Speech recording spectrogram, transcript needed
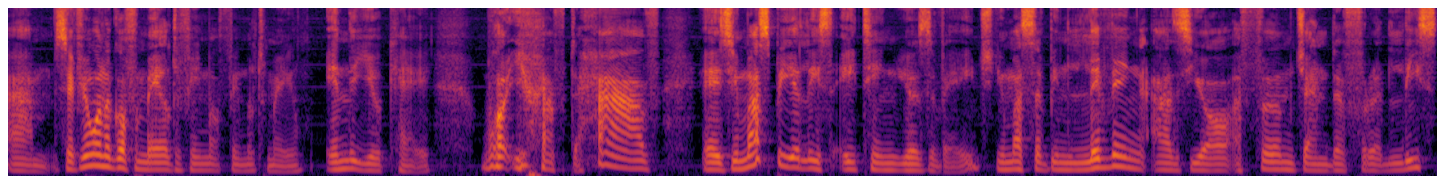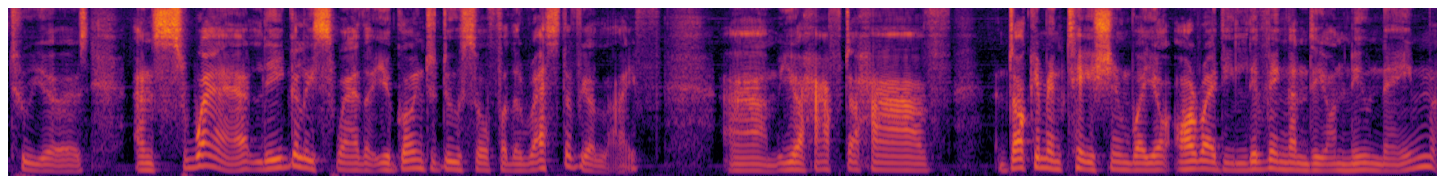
Um, so if you want to go from male to female, female to male in the UK, what you have to have is you must be at least 18 years of age. You must have been living as your affirmed gender for at least two years and swear, legally swear, that you're going to do so for the rest of your life. Um, you have to have documentation where you're already living under your new name,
